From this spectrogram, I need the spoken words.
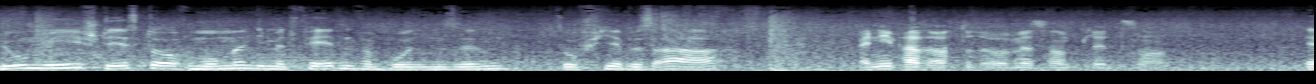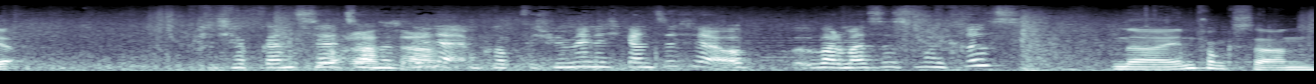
Lumi, stehst du auf Mummeln, die mit Fäden verbunden sind? So 4 bis 8. Benny, pass auf, dort oben ist noch ein Blitzer. Ja. Ich habe ganz seltsame Wasser. Bilder im Kopf. Ich bin mir nicht ganz sicher, ob. Warte mal, ist das von Chris? Nein, von Xan.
